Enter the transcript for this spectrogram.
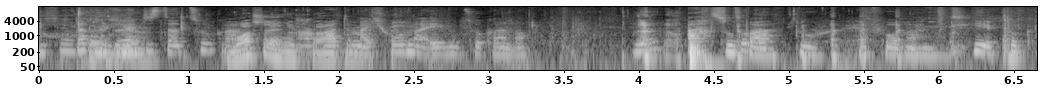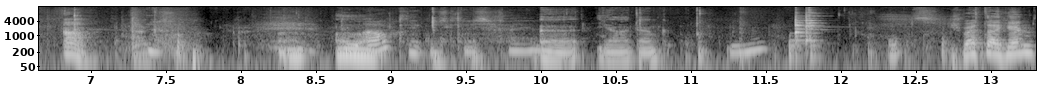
Ich dachte, du hättest da Zucker. Wo hast du denn Ah, geschlafen? warte mal, ich hol mal eben Zucker noch. Ach, super. Du, hervorragend. Hier, guck. Ah, danke. Du auch? Äh, ja, danke. Schwesterchen,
